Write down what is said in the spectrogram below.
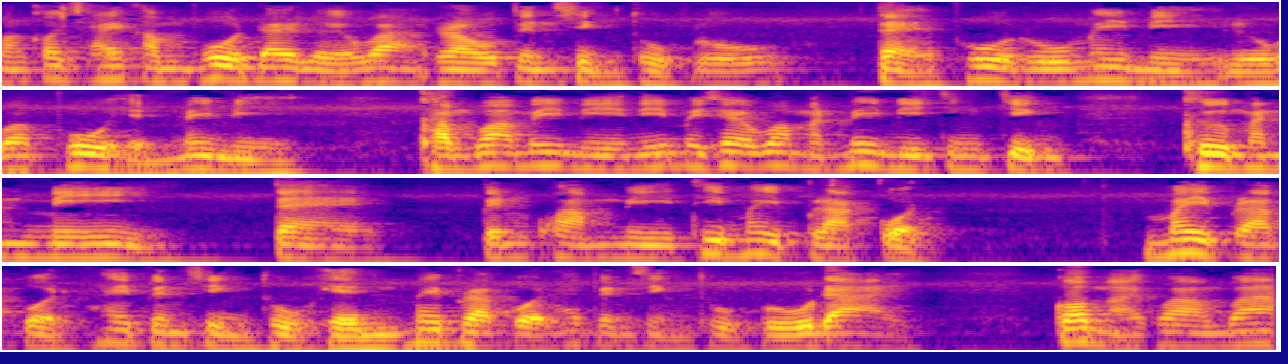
มันก็ใช้คำพูดได้เลยว่า เราเป็นสิ่งถูกรู้ แต่ผู้รู้ไม่มีหรือว่าผู้เห็นไม่มีคำว่าไม่มีนี้ไม่ใช่ว่ามันไม่มีจริง ๆ คือมันมี แต่เป็นความมีที่ไม่ปรากฏ ไม่ปรากฏให้เป็นสิ่งถูกเห็น ไม่ปรากฏให้เป็นสิ่งถูกรู้ได้ ก็หมายความว่า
